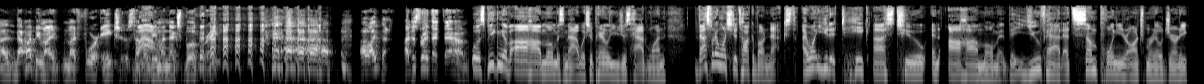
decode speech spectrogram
Uh, that might be my my four H's. That wow. might be my next book, right? I like that. I just wrote that down. Well, speaking of aha moments, Matt, which apparently you just had one, that's what I want you to talk about next. I want you to take us to an aha moment that you've had at some point in your entrepreneurial journey.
